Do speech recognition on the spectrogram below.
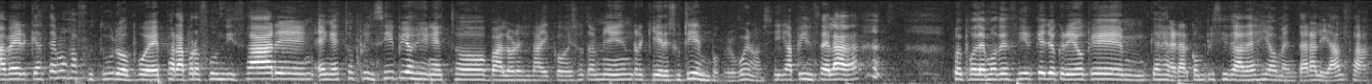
a ver, ¿qué hacemos a futuro? Pues para profundizar en, estos principios y en estos valores laicos. Eso también requiere su tiempo, pero bueno, así a pincelada, pues podemos decir que yo creo que, generar complicidades y aumentar alianzas.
